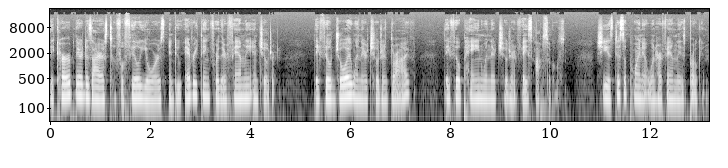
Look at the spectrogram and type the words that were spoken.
They curb their desires to fulfill yours and do everything for their family and children. They feel joy when their children thrive. They feel pain when their children face obstacles. She is disappointed when her family is broken.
